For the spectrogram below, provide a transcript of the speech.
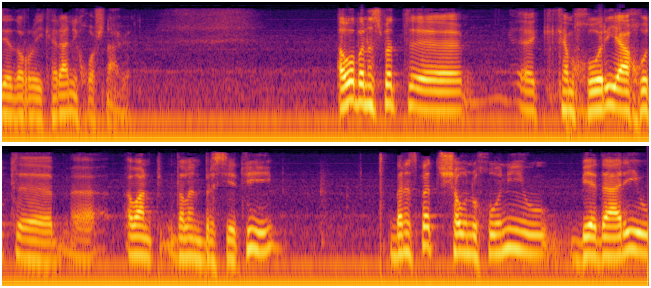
زێدەڕۆی کەرانی خۆش ناوێت ئەوە بە نسبت کەمخۆری یاخود ئەوان دەڵێن برسێتی بەنسبەت شەونخونی و بێداری و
